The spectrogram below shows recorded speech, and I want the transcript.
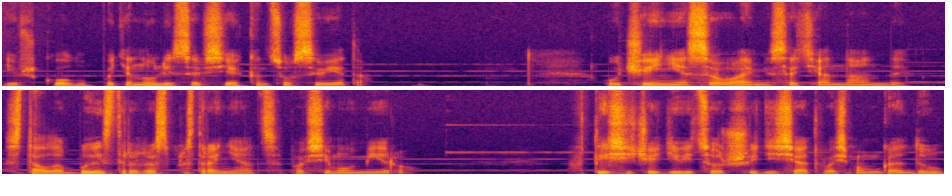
и в школу потянулись со всех концов света. Учение с вами Сатьянанды стало быстро распространяться по всему миру. В 1968 году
